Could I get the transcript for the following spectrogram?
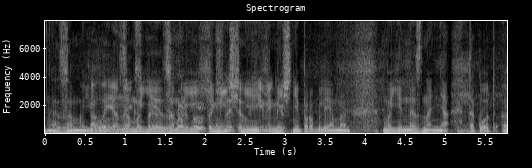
за мою Але я не за мої за мої хімічні, хімічні проблеми, мої незнання. Так от, е,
